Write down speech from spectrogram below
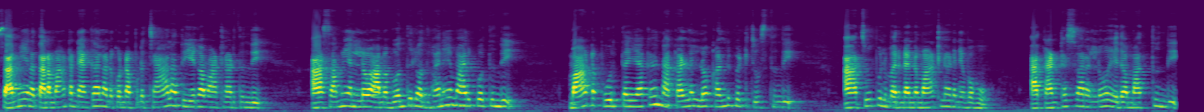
సమీర తన మాట నెగ్గాలనుకున్నప్పుడు చాలా తీయగా మాట్లాడుతుంది. ఆ సమయంలో ఆమె గొంతులో ధ్వనే మారిపోతుంది. మాట పూర్తయ్యాక నా కళ్ళల్లో కళ్ళు పెట్టి చూస్తుంది. ఆ చూపులు మరి నన్ను మాట్లాడనివ్వవు. ఆ కంఠస్వరంలో ఏదో మత్తుంది.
